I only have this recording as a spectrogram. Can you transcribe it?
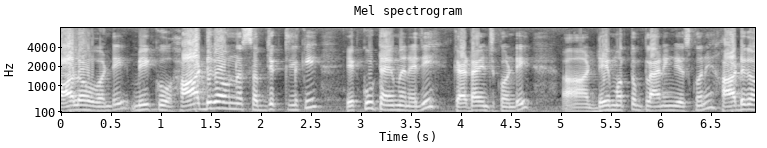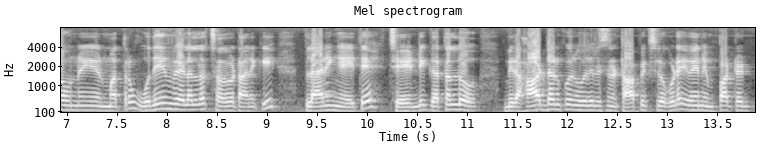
ఫాలో అవ్వండి. మీకు హార్డ్గా ఉన్న సబ్జెక్టులకి ఎక్కువ టైం అనేది కేటాయించుకోండి. డే మొత్తం ప్లానింగ్ చేసుకొని హార్డ్గా ఉన్నాయి అని మాత్రం ఉదయం వేళల్లో చదవడానికి ప్లానింగ్ అయితే చేయండి. గతంలో మీరు హార్డ్ అనుకొని వదిలేసిన టాపిక్స్లో కూడా ఏమైనా ఇంపార్టెంట్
